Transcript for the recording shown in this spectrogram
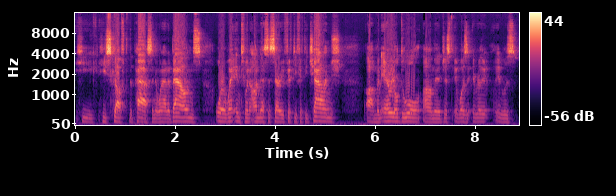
he he scuffed the pass and it went out of bounds or it went into an unnecessary 50-50 challenge, um, an aerial duel. Um, it just it was it really it was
